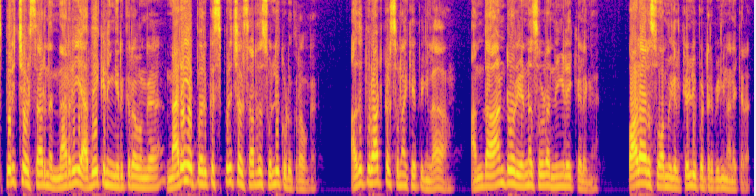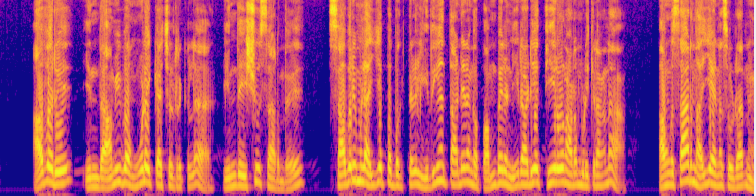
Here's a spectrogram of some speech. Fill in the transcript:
ஸ்பிரிச்சுவல் சார்ந்த நிறைய அவேக்கனிங் இருக்கிறவங்க நிறைய பேருக்கு ஸ்பிரிச்சுவல் சார்ந்து சொல்லி கொடுக்குறவங்க. அது ஒரு ஆட்கள் சொன்னா கேட்பீங்களா அந்த ஆண்டோர் என்ன சொல்ற நீங்களே கேளுங்க. பாலாறு சுவாமிகள் கேள்விப்பட்டிருப்பீங்கன்னு நினைக்கிறேன். அவரு இந்த அமீபா மூளை காய்ச்சல் இருக்குல்ல இந்த இஷ்யூ சார்ந்து சபரிமலை ஐயப்ப பக்தர்கள் இதையும் தாண்டி நாங்க பம்பையில நீராடியே தீர்வுன்னு அடம் முடிக்கிறாங்கன்னா அவங்க சார்ந்த ஐயா என்ன சொல்றாருன்னு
